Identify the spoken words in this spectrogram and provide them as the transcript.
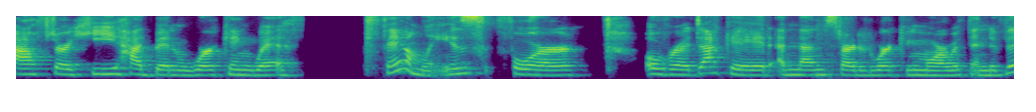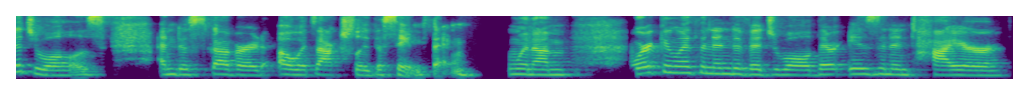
after he had been working with families for over a decade and then started working more with individuals and discovered, oh, it's actually the same thing. When I'm working with an individual, there is an entire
